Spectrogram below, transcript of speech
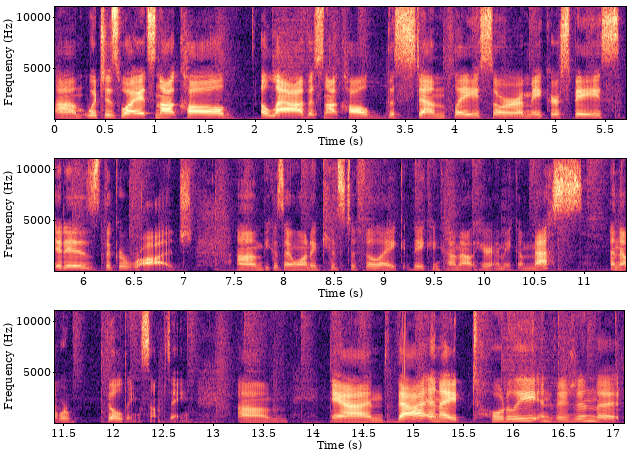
um, which is why it's not called a lab, it's not called the STEM place or a maker space, it is the garage. Um, because I wanted kids to feel like they can come out here and make a mess and that we're building something. Um, and that, and I totally envision that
